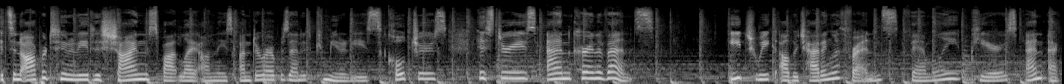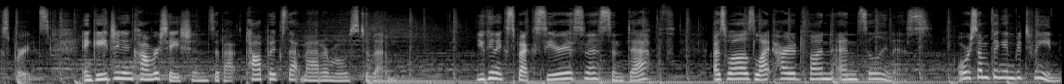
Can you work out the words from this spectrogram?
It's an opportunity to shine the spotlight on these underrepresented communities, cultures, histories, and current events. Each week, I'll be chatting with friends, family, peers, and experts, engaging in conversations about topics that matter most to them. You can expect seriousness and depth, as well as lighthearted fun and silliness, or something in between.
